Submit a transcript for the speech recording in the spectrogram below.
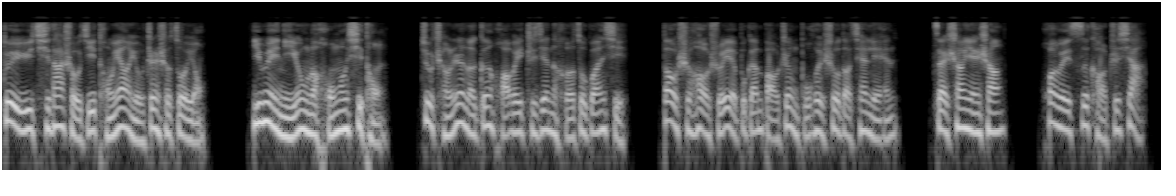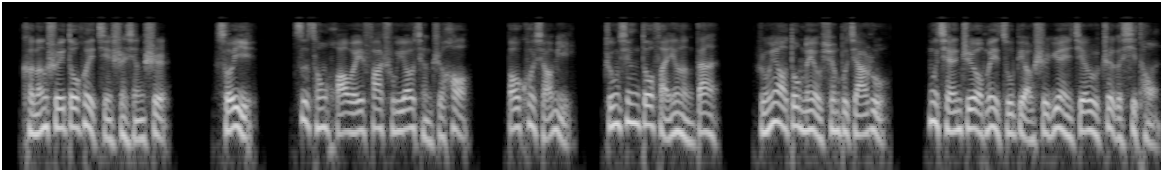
对于其他手机同样有震慑作用，因为你用了鸿蒙系统。就承认了跟华为之间的合作关系，到时候谁也不敢保证不会受到牵连。在商言商、换位思考之下，可能谁都会谨慎行事。所以，自从华为发出邀请之后，包括小米、中兴都反应冷淡，荣耀都没有宣布加入。目前只有魅族表示愿意接入这个系统，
